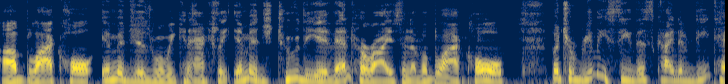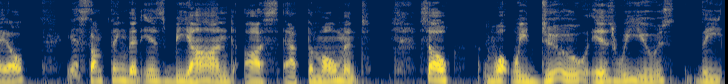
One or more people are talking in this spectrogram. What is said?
uh, black hole images where we can actually image to the event horizon of a black hole. But to really see this kind of detail is something that is beyond us at the moment. So what we do is we use the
